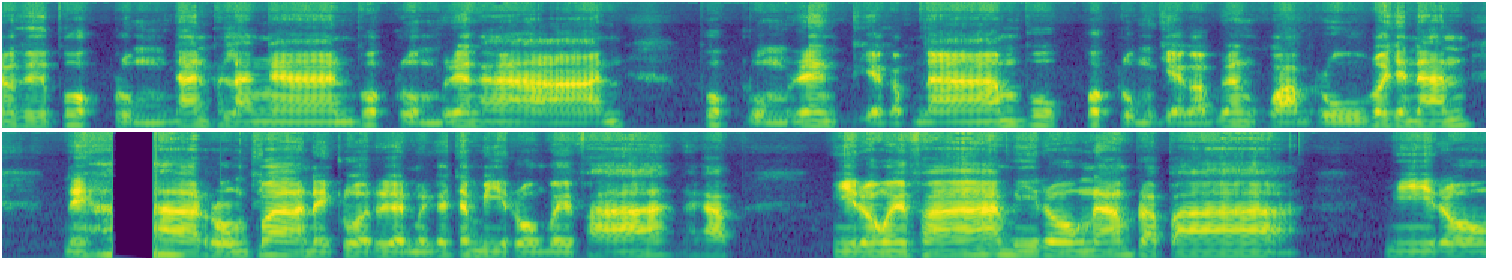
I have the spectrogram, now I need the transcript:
ก็คือพวกกลุ่มด้านพลังงาน พวกกลุ่มเรื่องอาหาร พวกกลุ่มเรื่องเกี่ยวกับน้ำพวกพวกกลุ่มเกี่ยวกับเรื่องความรู้ เพราะฉะนั้นในห้าโรงที่ว่าในครัวเรือนมันก็จะมีโรงไฟฟ้านะครับ มีโรงไฟฟ้า มีโรงน้ำประปา มีโรง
